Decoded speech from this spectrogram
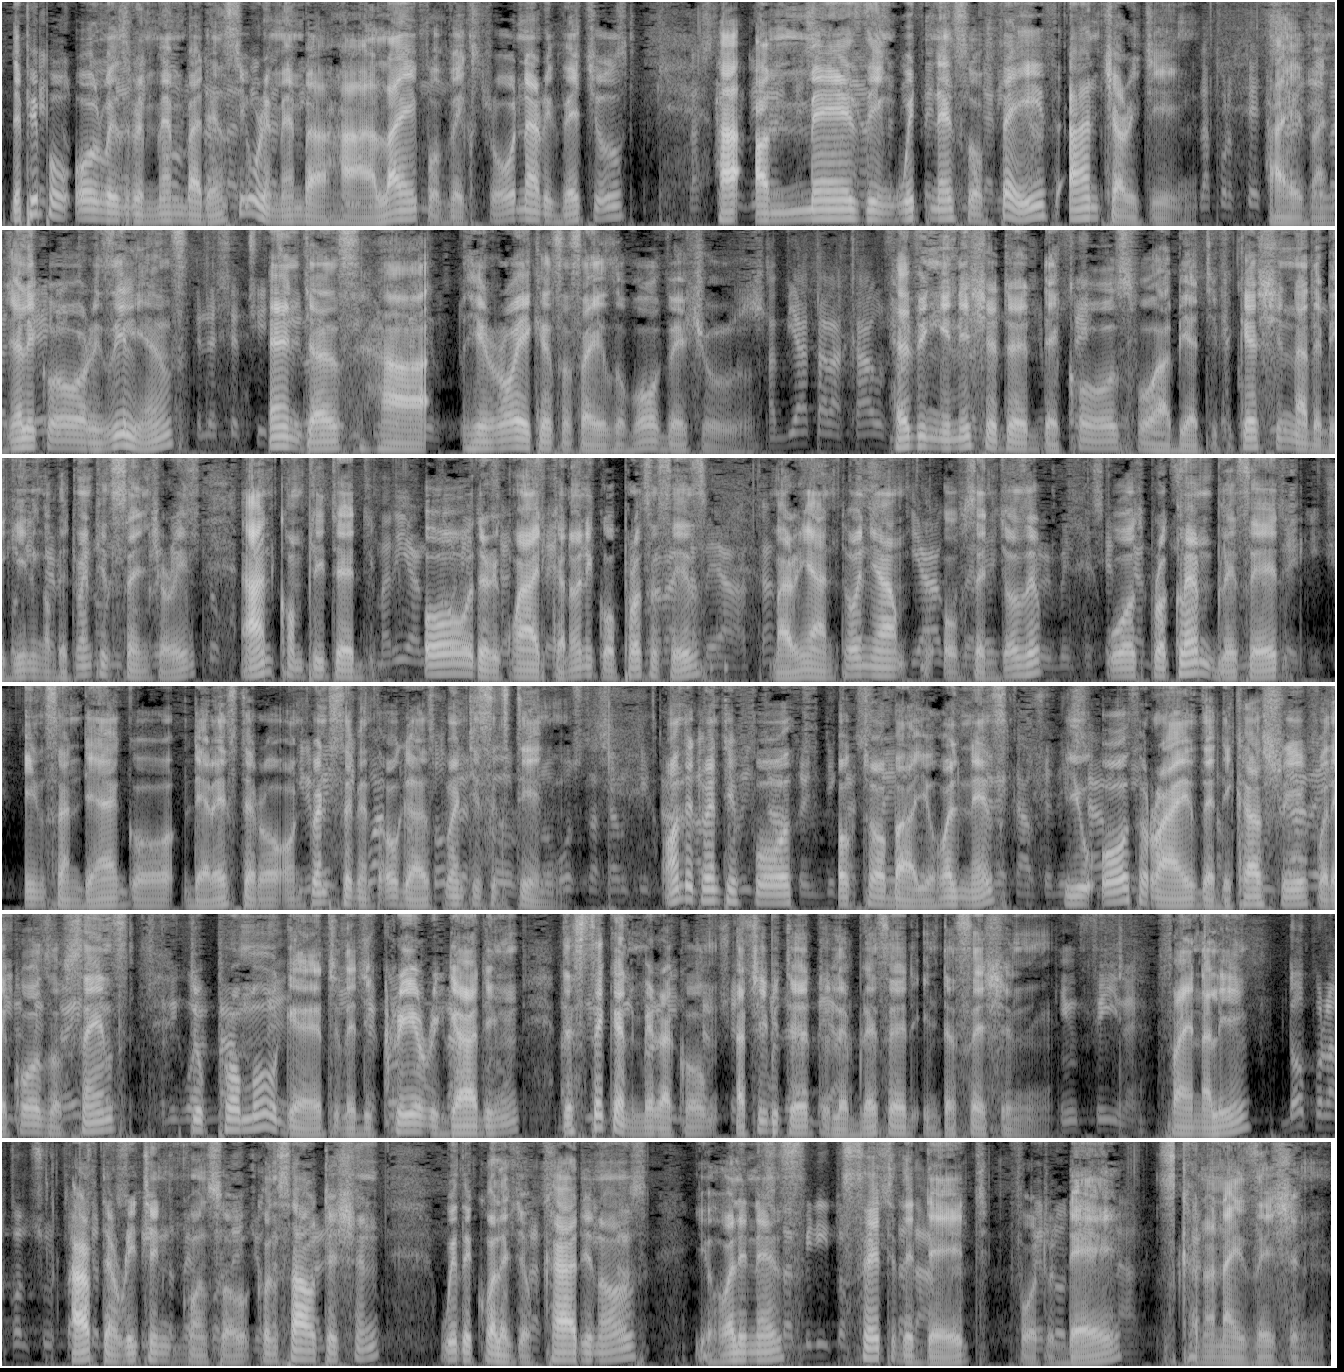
The people always remembered and still remember her life of extraordinary virtues, her amazing witness of faith and charity, her evangelical resilience, and just her heroic exercise of all virtues. Having initiated the cause for her beatification at the beginning of the 20th century and completed all the required canonical processes, Maria Antonia of St. Joseph was proclaimed blessed in Santiago del Estero on 27 August 2016. On the 24th October, Your Holiness, you authorized the dicastery for the cause of saints to promulgate the decree regarding the second miracle attributed to the Blessed Intercession. Finally, after written consul consultation with the College of Cardinals, Your Holiness set the date for today's canonization.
